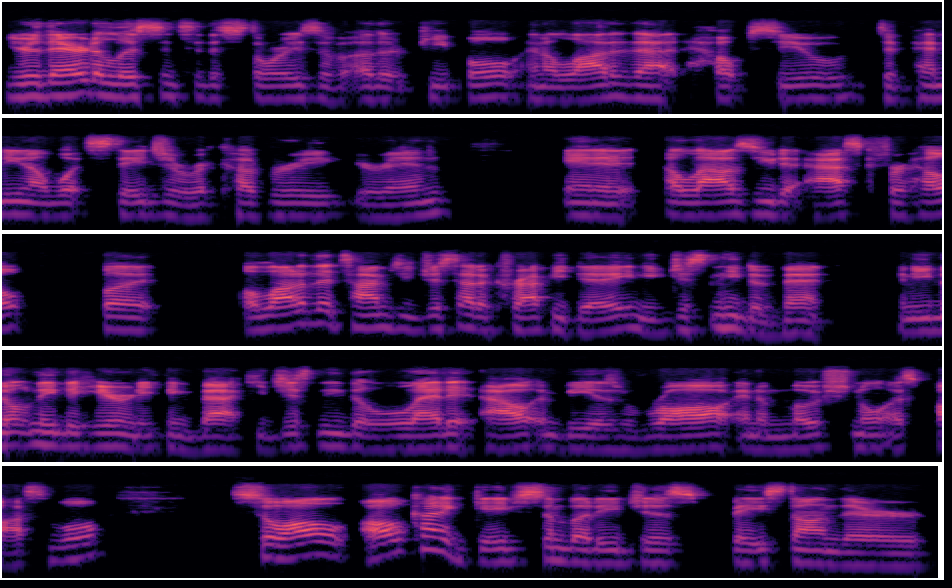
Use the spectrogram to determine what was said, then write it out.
You're there to listen to the stories of other people. And a lot of that helps you depending on what stage of recovery you're in and it allows you to ask for help. But a lot of the times you just had a crappy day and you just need to vent and you don't need to hear anything back. You just need to let it out and be as raw and emotional as possible. So I'll I'll kind of gauge somebody just based on their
